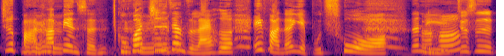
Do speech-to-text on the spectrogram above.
就是把它变成 苦瓜汁这样子来喝，哎，反而也不错哦。那你就是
